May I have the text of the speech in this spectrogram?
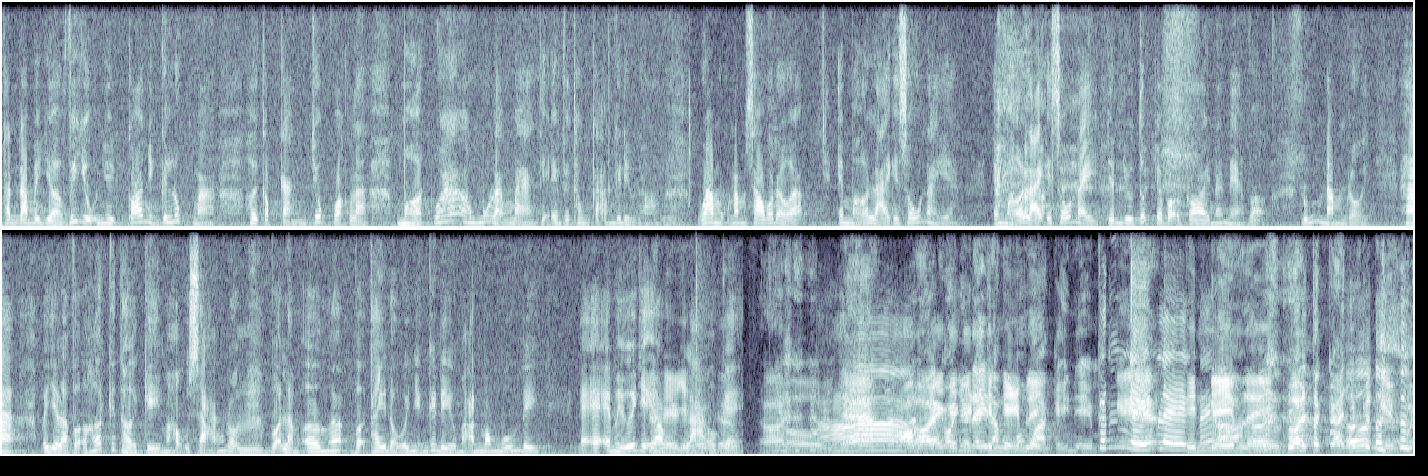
Thành ra bây giờ ví dụ như có những cái lúc mà hơi cọc cằn chút hoặc là mệt quá không muốn lãng mạn thì em phải thông cảm cái điều đó. Qua một năm sau bắt đầu á em mở lại cái số này á. Em mở lại cái số này trên youtube cho vợ coi nó nè vợ đúng năm rồi. Ha bây giờ là vợ hết cái thời kỳ mà hậu sản rồi. Ừ. vợ làm ơn á vợ thay đổi những cái điều mà anh mong muốn đi em, em hiểu ý chị Dạ, không hiểu, dạ, là hiểu, ok dạ. rồi À. Có một rồi cái- coi cái- như cái- đây cái kinh một nghiệm liền. kỷ niệm kinh Nghe. nghiệm liền kinh nghiệm Ờ, liền ừ. với tất cả những Ừ. kinh nghiệm của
